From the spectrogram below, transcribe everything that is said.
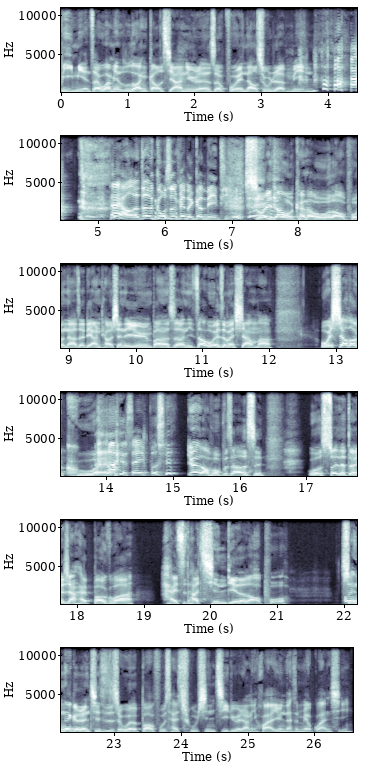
避免在外面乱搞其他女人的时候，不会闹出人命。太好了，这个故事变得更立体。所以，当我看到我老婆拿着两条线的验孕棒的时候，你知道我会怎么想吗？我会笑到哭哎！所以不是因为老婆不知道的是，我睡的对象还包括孩子他亲爹的老婆，所以那个人其实只是为了报复才处心积虑的让你怀孕，但是没有关系，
